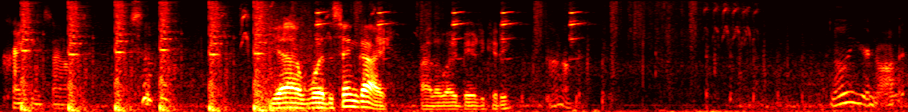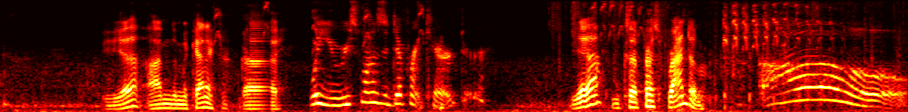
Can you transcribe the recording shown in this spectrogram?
cranking sounds. Yeah, we're the same guy, by the way, bearded Kitty. Oh. no, you're not. Yeah, I'm the mechanic guy. Wait, you respawn as a different character? Yeah, because I pressed random. Oh.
